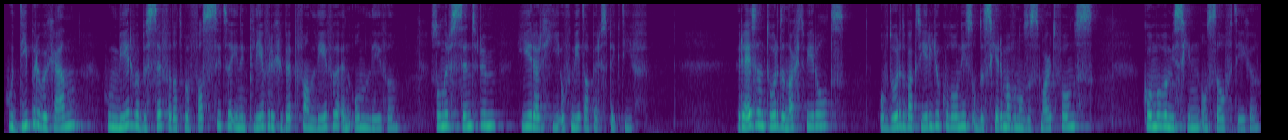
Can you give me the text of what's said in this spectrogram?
Hoe dieper we gaan, hoe meer we beseffen dat we vastzitten in een kleverig web van leven en onleven, zonder centrum, hiërarchie of metaperspectief. Reizend door de nachtwereld of door de bacteriekolonies op de schermen van onze smartphones, komen we misschien onszelf tegen.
